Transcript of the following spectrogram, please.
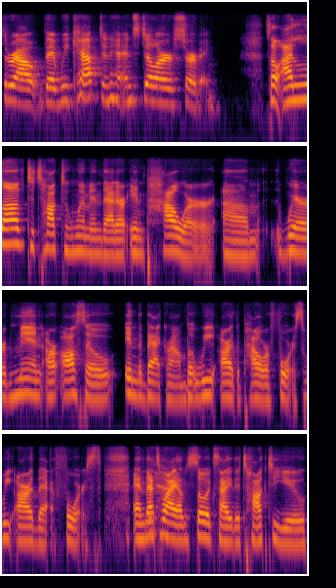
throughout that we kept and, and still are serving so I love to talk to women that are in power, um, where men are also in the background, but we are the power force. We are that force. And that's yeah. why I'm so excited to talk to you.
